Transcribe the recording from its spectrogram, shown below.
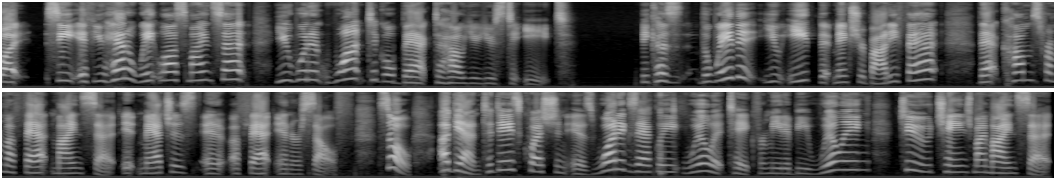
But see, if you had a weight loss mindset, you wouldn't want to go back to how you used to eat. Because the way that you eat that makes your body fat, that comes from a fat mindset. It matches a, fat inner self. So, again, today's question is what exactly will it take for me to be willing to change my mindset?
